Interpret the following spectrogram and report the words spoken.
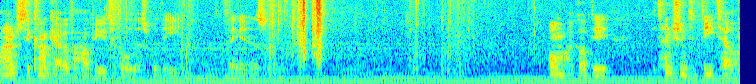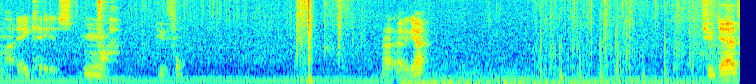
I honestly can't get over how beautiful this bloody thing is. Oh my god, the attention to detail on that AK is mwah, beautiful. Right, there we go. Two dead.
